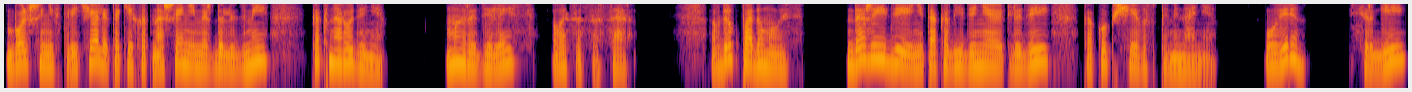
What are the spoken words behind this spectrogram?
больше не встречали таких отношений между людьми, как на родине. Мы родились в СССР. Вдруг подумалось, даже идеи не так объединяют людей, как общие воспоминания. Уверен, Сергей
